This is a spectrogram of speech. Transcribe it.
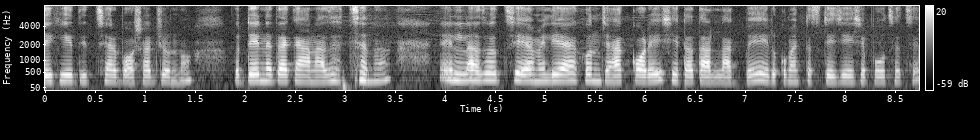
দেখিয়ে দিচ্ছে আর বসার জন্য। তো ট্রেনে তাকে আনা যাচ্ছে না। এলনাজ হচ্ছে, অ্যামেলিয়া এখন যা করে সেটা তার লাগবে। এরকম একটা স্টেজে এসে পৌঁছেছে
